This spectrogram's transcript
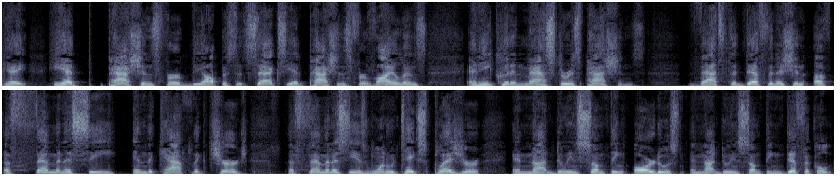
Okay? He had passions for the opposite sex, he had passions for violence, and he couldn't master his passions. That's the definition of effeminacy in the Catholic Church. Effeminacy is one who takes pleasure in not doing something arduous and not doing something difficult.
